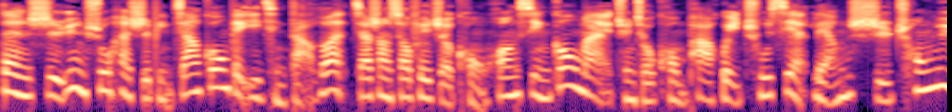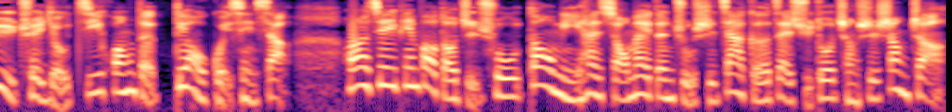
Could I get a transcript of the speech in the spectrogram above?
但是运输和食品加工被疫情打乱，加上消费者恐慌性购买，全球恐怕会出现粮食充裕却有饥荒的吊诡现象。华尔街一篇报道指出，稻米和小麦等主食价格在许多城市上涨，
